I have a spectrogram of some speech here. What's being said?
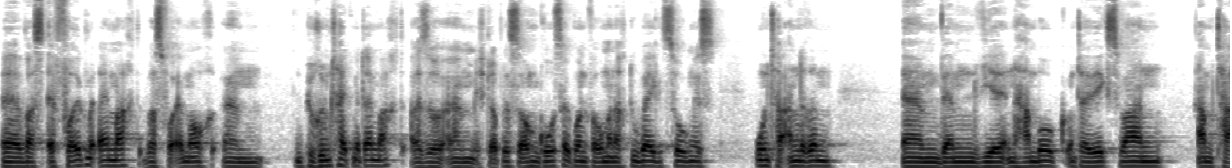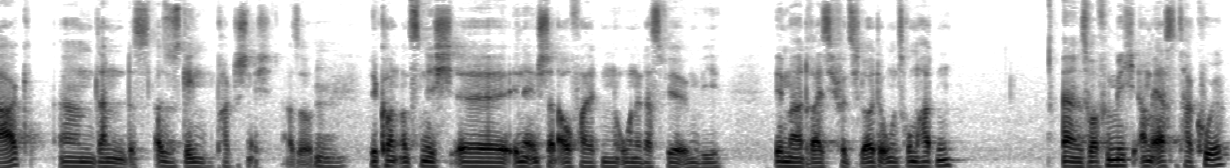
äh, was Erfolg mit einem macht, was vor allem auch ähm, Berühmtheit mit einem macht. Also ähm, ich glaube, das ist auch ein großer Grund, warum er nach Dubai gezogen ist. Unter anderem, ähm, wenn wir in Hamburg unterwegs waren am Tag, ähm, dann das, also es ging praktisch nicht. Also mhm. wir konnten uns nicht äh, in der Innenstadt aufhalten, ohne dass wir irgendwie immer 30, 40 Leute um uns rum hatten. Ähm, es war für mich am ersten Tag cool.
